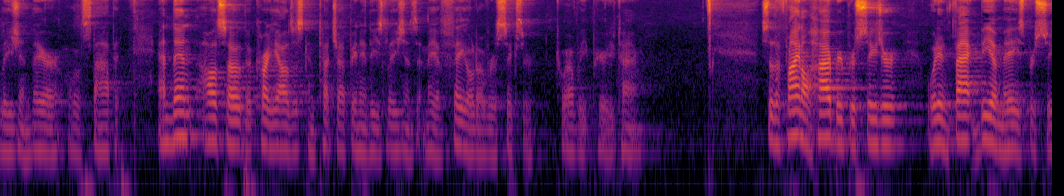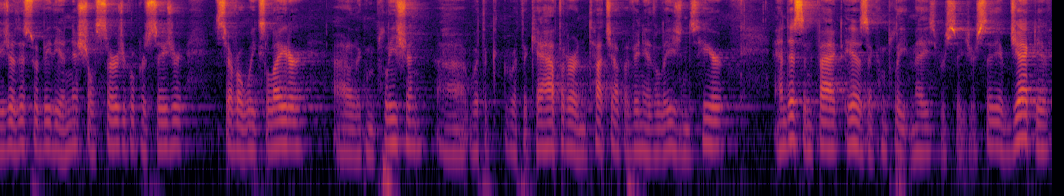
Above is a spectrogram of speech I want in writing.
lesion there will stop it. And then also the cardiologist can touch up any of these lesions that may have failed over a six or 12 week period of time. So the final hybrid procedure would in fact be a maze procedure. This would be the initial surgical procedure. Several weeks later, uh, the completion uh, with, the, with the catheter and touch up of any of the lesions here. And this, in fact, is a complete maze procedure. So the objective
